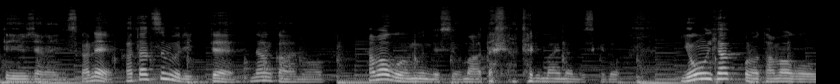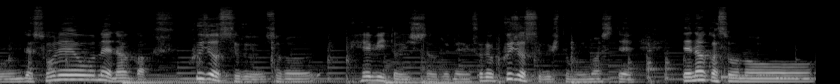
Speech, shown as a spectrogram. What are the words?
っていうじゃないですかね。カタツムリって、なんかあの、卵を産むんですよ。まあ当たり 当たり前なんですけど、400個の卵を産んで、それをね、なんか駆除する、その蛇と一緒でね、それを駆除する人もいまして、で、なんかその、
